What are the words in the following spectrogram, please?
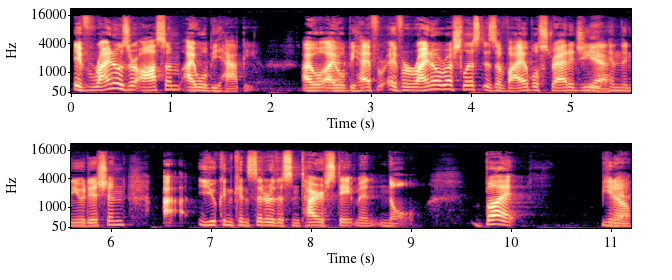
if rhinos are awesome. I will be happy. I will. I will be happy. If a rhino rush list is a viable strategy Yeah. in the new edition, uh, you can consider this entire statement null. But you know,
